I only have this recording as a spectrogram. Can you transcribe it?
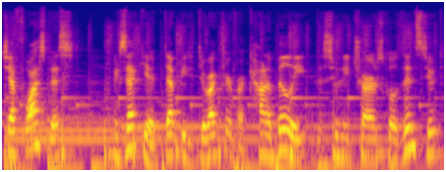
Jeff Wasbes, Executive Deputy Director for Accountability at the SUNY Charter Schools Institute,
